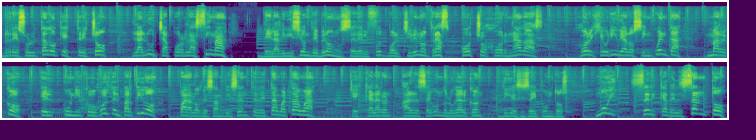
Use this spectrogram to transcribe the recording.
resultado que estrechó la lucha por la cima de la división de bronce del fútbol chileno tras ocho jornadas. Jorge Uribe a los 50 marcó el único gol del partido para los de San Vicente de Tahuatagua, que escalaron al segundo lugar con 16 puntos, muy cerca del Santo,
